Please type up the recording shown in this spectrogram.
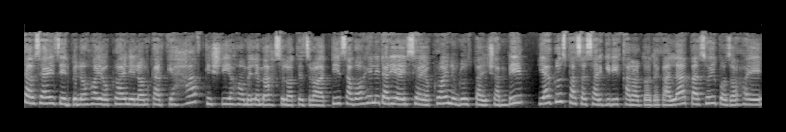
توسعه زیربناهای اوکراین اعلام کرد که هفت کشتی حامل محصولات زراعتی سواحل دریای سیاه اوکراین امروز پنجشنبه یک روز پس از سرگیری قرارداد غله به سوی بازارهای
